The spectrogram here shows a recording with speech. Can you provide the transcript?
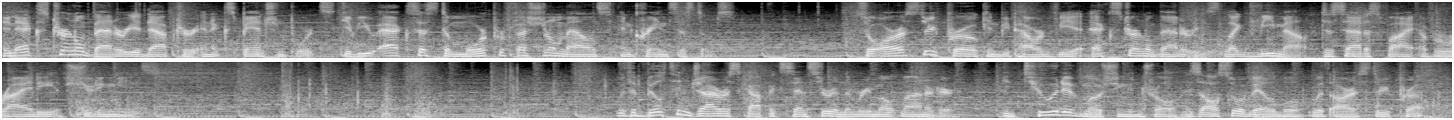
An external battery adapter and expansion ports give you access to more professional mounts and crane systems, so RS3 Pro can be powered via external batteries like V-mount to satisfy a variety of shooting needs. With a built in gyroscopic sensor in the remote monitor, intuitive motion control is also available with RS3 Pro.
